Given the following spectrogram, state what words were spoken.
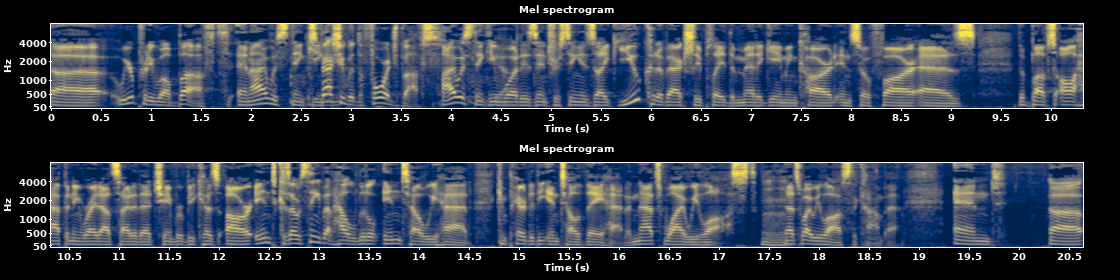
Uh, we were pretty well buffed, and I was thinking, especially with the forge buffs. I was thinking what is interesting is like you could have actually played the metagaming card insofar as the buffs all happening right outside of that chamber because our int because I was thinking about how little intel we had compared to the intel they had, and that's why we lost. Mm-hmm. That's why we lost the combat. And uh,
